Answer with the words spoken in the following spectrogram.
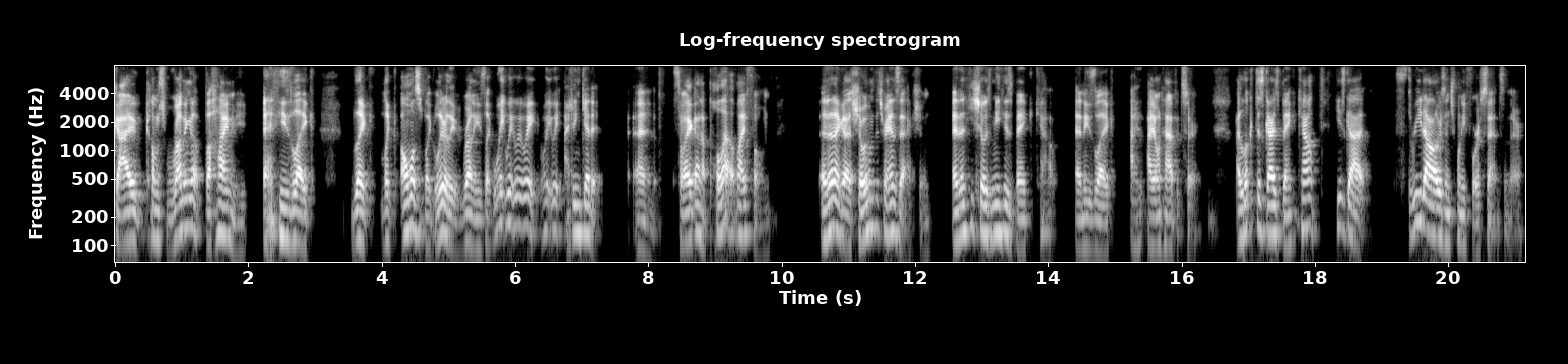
guy comes running up behind me and he's like like like almost like literally running he's like wait wait wait wait wait wait i didn't get it and so i gotta pull out my phone and then i gotta show him the transaction and then he shows me his bank account and he's like i, I don't have it sir i look at this guy's bank account he's got three dollars and 24 cents in there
